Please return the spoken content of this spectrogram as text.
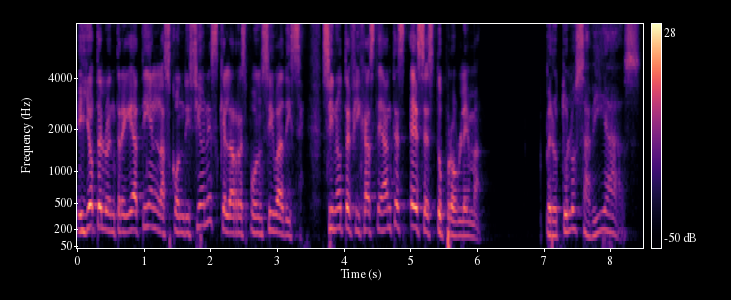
y yo te lo entregué a ti en las condiciones que la responsiva dice. Si no te fijaste antes, ese es tu problema. Pero tú lo sabías.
